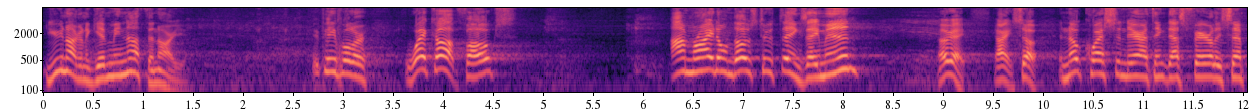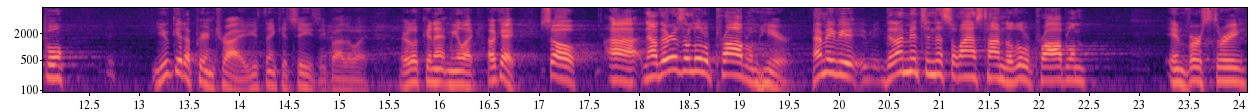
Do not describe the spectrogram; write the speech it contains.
You're not going to give me nothing, are you? You people are, Wake up, folks. I'm right on those two things. Amen? Okay. All right. So, no question there. I think that's fairly simple. You get up here and try it. You think it's easy, by the way. They're looking at me like, okay. So, uh, now there is a little problem here. How many of you, did I mention this the last time, the little problem in verse 3?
